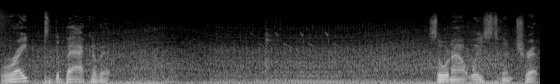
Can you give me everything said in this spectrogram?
right to the back of it. So we're not wasting a trip.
